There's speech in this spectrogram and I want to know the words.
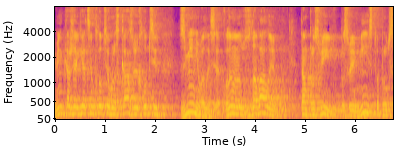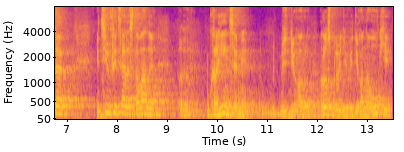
І він каже, як я цим хлопцям розказую, хлопці змінювалися. Коли вони знавали там про свій, про своє місто, про все. І ці офіцери ставали е, українцями від його розповідів, від його науки.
